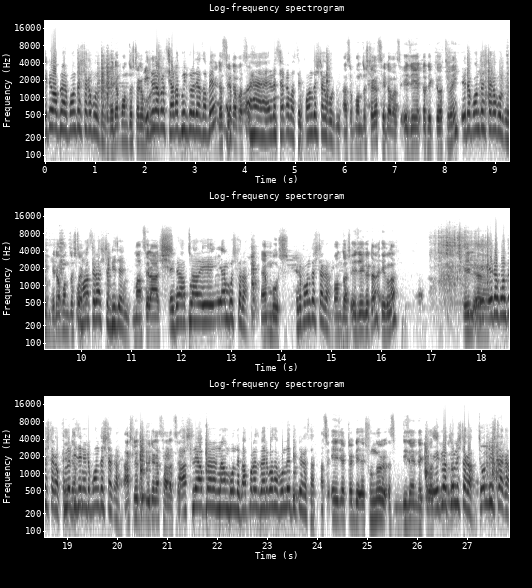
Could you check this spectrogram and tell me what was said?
এটাও আপনার পঞ্চাশ টাকা পড়বে। এটা পঞ্চাশ টাকা পড়বে। এটার আবার সেটআপ মিল করে দেওয়া যাবে। এটা সেটআপ আছে। হ্যাঁ হ্যাঁ এটা সেটআপ আছে পঞ্চাশ টাকা পড়বে। আচ্ছা পঞ্চাশ টাকা সেট আছে। এই যে এটা দেখতে পাচ্ছি ভাই। এটা পঞ্চাশ টাকা পড়বে। এটা পঞ্চাশ ও, টাকা। মাছের আশ ডিজাইন মাছের আশ। এটা আপনার এই অ্যাম্বুশ করা। অ্যাম্বুশ এটা পঞ্চাশ টাকা। পঞ্চাশ। এই যে এটা এগুলা? এটা পঞ্চাশ টাকা ফুলের ডিজাইন এটা পঞ্চাশ টাকা। আসলে তো টাকা ছাড় আছে। আসলে আপনার নাম বললে বাপরাজ ভাইয়ের কথা বললে দুই টাকা আচ্ছা এই যে একটা সুন্দর ডিজাইন দেখতে এগুলো চল্লিশ টাকা চল্লিশ টাকা।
